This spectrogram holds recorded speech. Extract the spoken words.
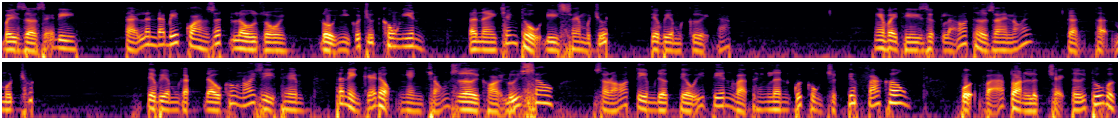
bây giờ sẽ đi. Tại Lân đã bế quan rất lâu rồi, đổi nhị có chút không yên. Lần này tranh thủ đi xem một chút, tiêu viêm cười đáp. Nghe vậy thì dược lão thở dài nói, cẩn thận một chút. Tiêu viêm gật đầu không nói gì thêm, thân hình kẽ động nhanh chóng rời khỏi núi sau sau đó tìm được Tiểu Y Tiên và Thanh Lân cuối cùng trực tiếp phá không, vội vã toàn lực chạy tới thú vực.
